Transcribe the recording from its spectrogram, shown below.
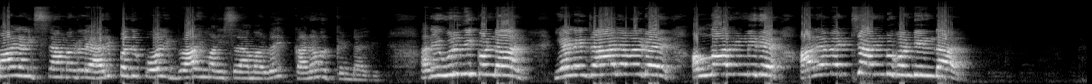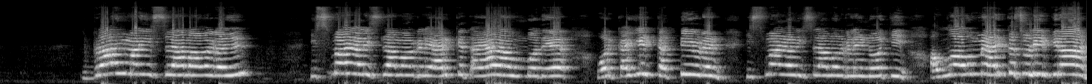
இஸ்மாயில் அலி இஸ்லாம் அவர்களை அறுப்பது போல் இப்ராஹிம் அலி இஸ்லாம் அவர்கள் கனவு கண்டார்கள். அதை உறுதி கொண்டார். ஏனென்றால் அவர்கள் அல்லாஹின் மீது அளவற்ற அன்பு கொண்டிருந்தார். இப்ராஹிம் அலி இஸ்லாம் அவர்கள் இஸ்மாயில் அலி இஸ்லாம் அவர்களை அறுக்க தயாராகும் போது ஒரு கையில் கத்தியுடன் இஸ்மாயில் அலி இஸ்லாம் அவர்களை நோக்கி அவ்வாவுமே அறுக்க சொல்லியிருக்கிறான்.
